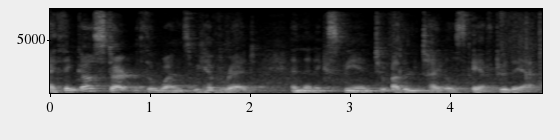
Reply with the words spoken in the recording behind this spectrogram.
I think I'll start with the ones we have read and then expand to other titles after that.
